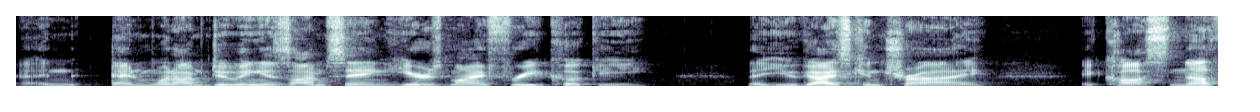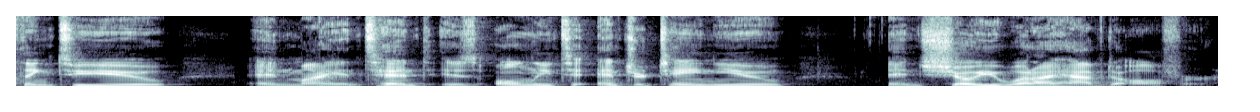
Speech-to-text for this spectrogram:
And and what I'm doing is I'm saying here's my free cookie that you guys can try. It costs nothing to you and my intent is only to entertain you and show you what I have to offer.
